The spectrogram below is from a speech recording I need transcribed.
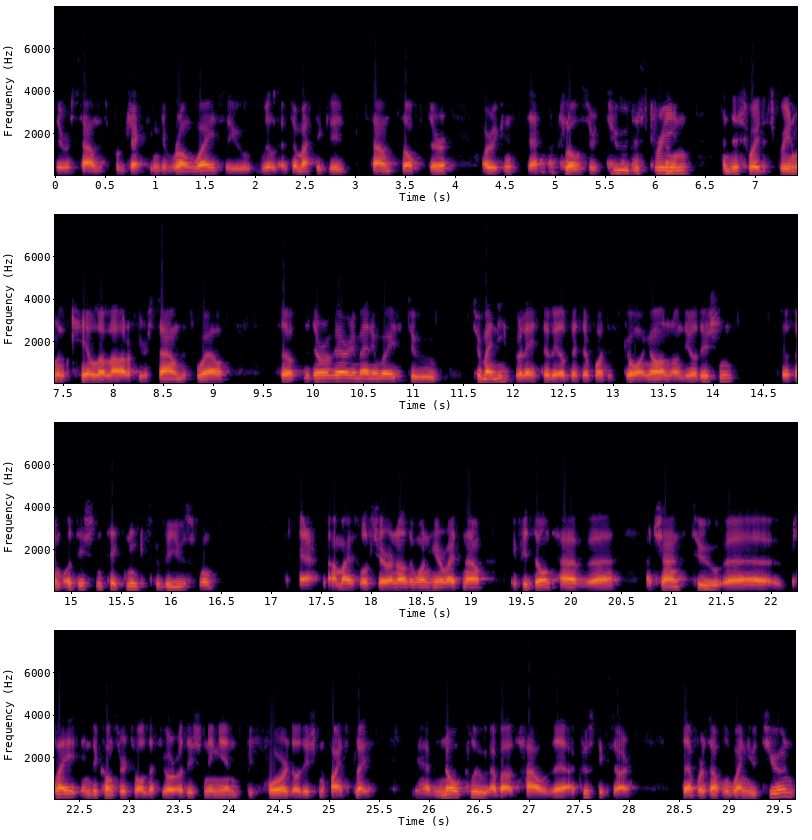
so your sound is projecting the wrong way, so you will automatically sound softer, or you can step closer to the screen, and this way the screen will kill a lot of your sound as well. So there are very many ways to to manipulate a little bit of what is going on on the auditions. So some audition techniques could be useful. Yeah, I might as well share another one here right now. If you don't have uh, a chance to uh, play in the concert hall that you're auditioning in before the audition finds place, you have no clue about how the acoustics are. Then, for example, when you tune,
